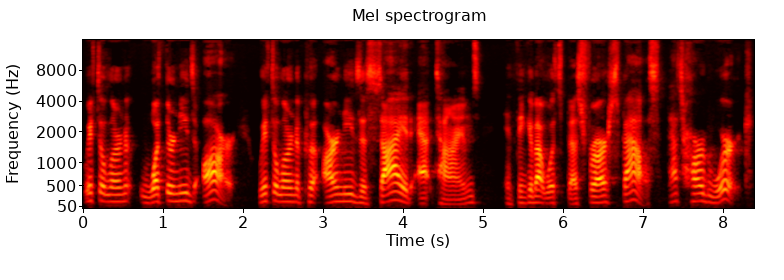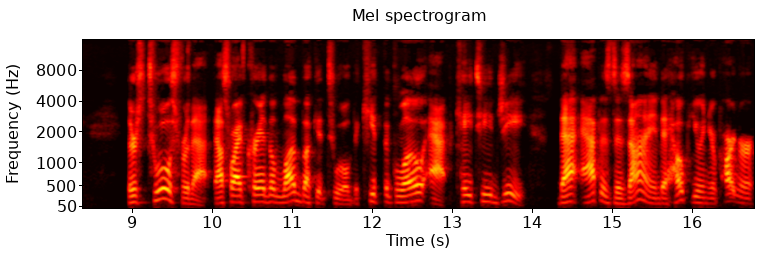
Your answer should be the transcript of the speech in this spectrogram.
We have to learn what their needs are. We have to learn to put our needs aside at times and think about what's best for our spouse. That's hard work. There's tools for that. That's why I've created the Love Bucket tool, the Keep the Glow app, KTG. That app is designed to help you and your partner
